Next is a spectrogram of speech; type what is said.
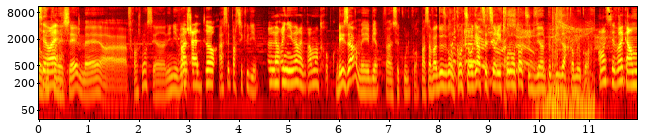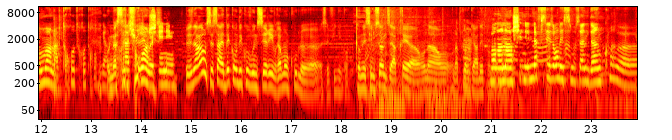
que c'est vous vrai. connaissez mais euh, franchement c'est un univers Moi j'adore. assez particulier. Leur univers est vraiment trop cool. Bizarre mais bien. Enfin c'est cool quoi. Enfin ça va deux secondes. Quand tu regardes cette série trop longtemps tu deviens un peu bizarre comme eux quoi. Ouais, c'est vrai qu'à un moment on a trop trop trop regardé. On a trop ouais. Enchaîné. Généralement c'est ça. Dès qu'on découvre une série vraiment cool euh, c'est fini quoi. Comme les Simpsons et après euh, on a on, a pu Ouais. regarder Bon, on a enchaîné 9 saisons des Simpsons d'un coup. euh,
